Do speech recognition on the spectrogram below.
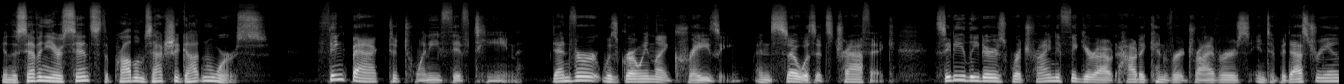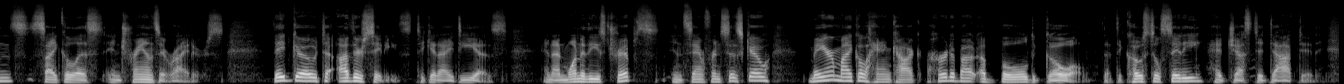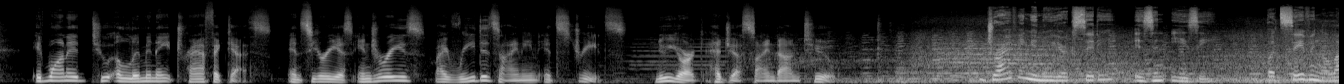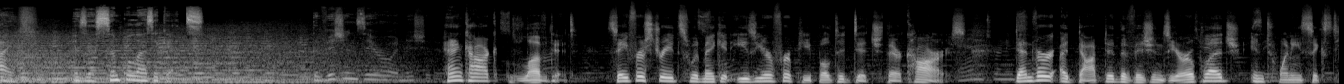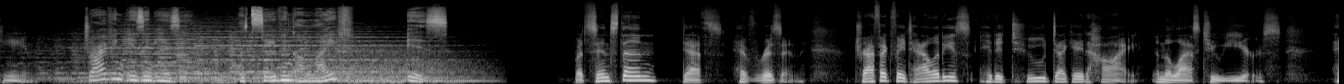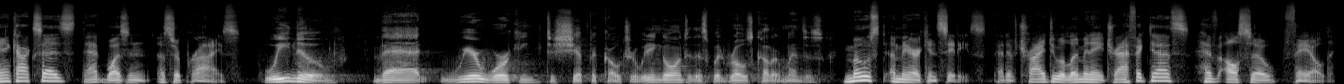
In the seven years since, the problem's actually gotten worse. Think back to 2015. Denver was growing like crazy, and so was its traffic. City leaders were trying to figure out how to convert drivers into pedestrians, cyclists, and transit riders. They'd go to other cities to get ideas. And on one of these trips in San Francisco, Mayor Michael Hancock heard about a bold goal that the coastal city had just adopted. It wanted to eliminate traffic deaths and serious injuries by redesigning its streets. New York had just signed on too. Driving in New York City isn't easy, but saving a life is as simple as it gets. The Vision Zero initiative. Hancock loved it. Safer streets would make it easier for people to ditch their cars. Denver adopted the Vision Zero pledge in 2016. Driving isn't easy, but saving a life is. But since then, deaths have risen. Traffic fatalities hit a two decade high in the last two years. Hancock says that wasn't a surprise. we knew that we're working to shift the culture. We didn't go into this with rose colored lenses. Most American cities that have tried to eliminate traffic deaths have also failed.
